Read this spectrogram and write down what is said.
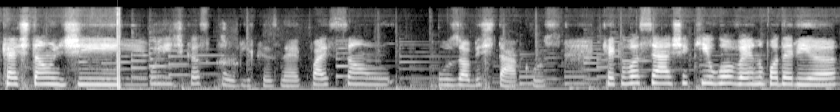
Questão de políticas públicas, né? Quais são os obstáculos? O que, é que você acha que o governo poderia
